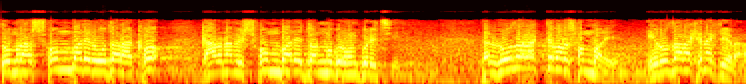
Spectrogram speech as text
তোমরা সোমবারে রোজা রাখো, কারণ আমি সোমবারে জন্মগ্রহণ করেছি। তাহলে রোজা রাখতে পারো সোমবারে। এ রোজা রাখে নাকি এরা?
